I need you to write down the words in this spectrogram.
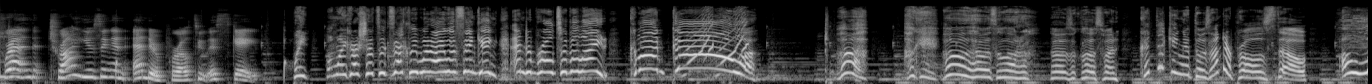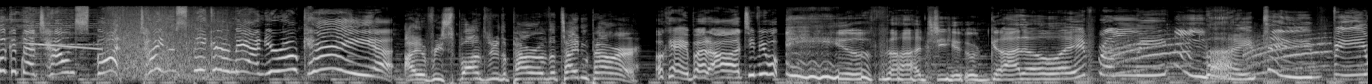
Friend, try using an ender pearl to escape. Wait, oh my gosh, that's exactly what I was thinking! Ender Pearl to the light! Come on, go! Ah. Okay. Oh, that was a lot of, that was a close one. Good thinking at those Ender Pearls, though. Oh, look at that town spot! Titan Speaker Man, you're okay! I have respawned through the power of the Titan power. Okay, but, uh, TV will- you thought you got away from me, my TV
